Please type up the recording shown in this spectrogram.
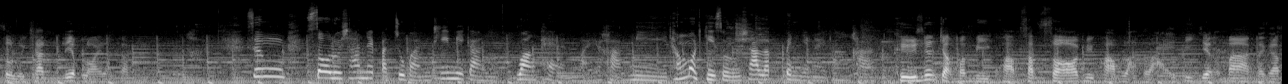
โซลูชันเรียบร้อยแล้วครับ ซึ่งโซลูชันในปัจจุบันที่มีการวางแผนไว้อะค่ะมีทั้งหมดกี่โซลูชันและเป็นยังไงบ้างคะคือเนื่องจากมันมีความซับซ้อนมีความหลากหลายที่เยอะมากนะครับ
